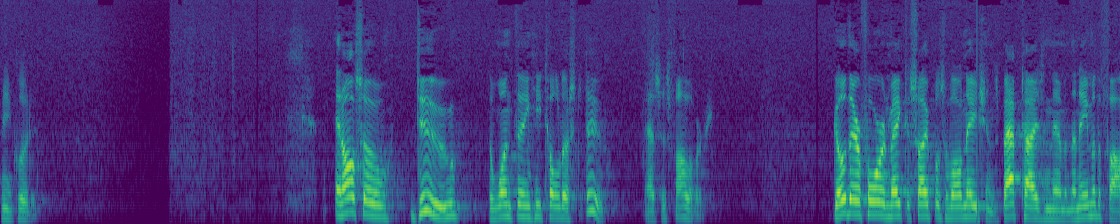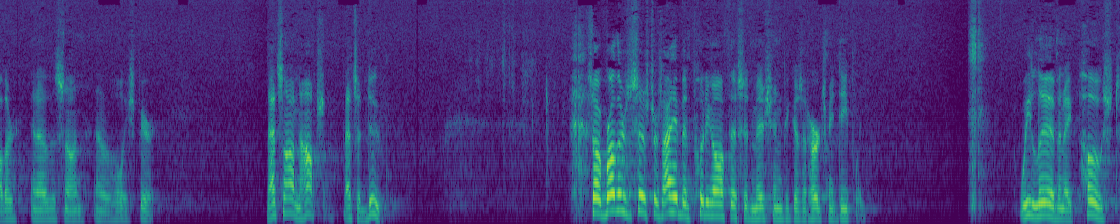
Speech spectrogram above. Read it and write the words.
me included. And also do the one thing he told us to do as his followers. Go therefore and make disciples of all nations, baptizing them in the name of the Father and of the Son and of the Holy Spirit. That's not an option, that's a do. So, brothers and sisters, I have been putting off this admission because it hurts me deeply. We live in a post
